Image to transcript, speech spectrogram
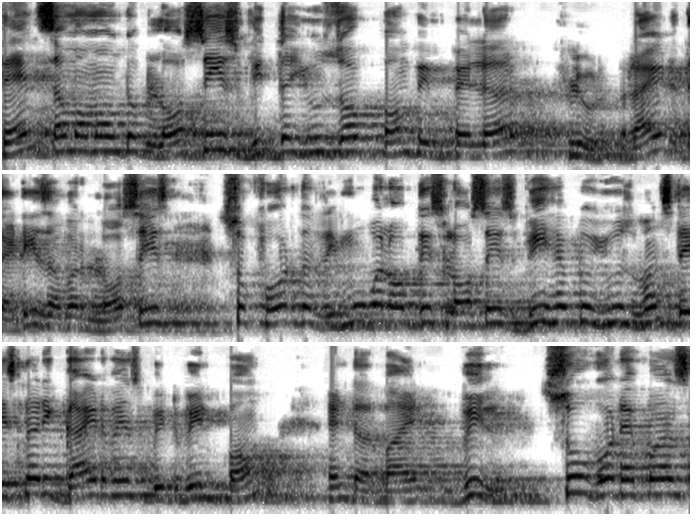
Then some amount of losses with the use of pump impeller fluid, right? That is our losses. So for the removal of these losses, we have to use one stationary guide vanes between pump and turbine wheel. So what happens?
